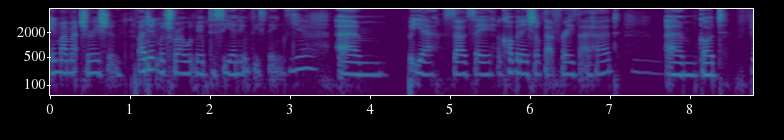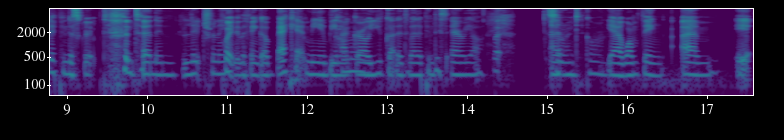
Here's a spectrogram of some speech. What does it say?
in my maturation. If I didn't mature, I wouldn't be able to see any of these things. Yeah. Um, but yeah, so I'd say a combination of that phrase that I heard, Mm. um, God flipping the script and turning, Literally. pointing the finger back at me and being Come like, "Girl, you've got to develop in this area." Sorry, and go on. Yeah, one thing. Um, it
